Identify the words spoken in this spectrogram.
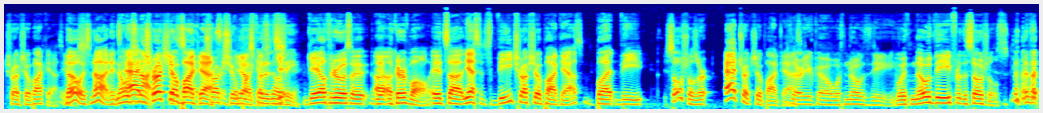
Truck Show Podcast. No, it's not. It's No, at not. Truck Show It's at Podcast. Truck Show Yes, Podcast. but it's- no, Ga- V. Gale threw us a, a, a curveball. It's uh yes, it's the Truck Show podcast, but the socials are at Truck Show podcast There you go, with no the. with no the for the socials. the,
